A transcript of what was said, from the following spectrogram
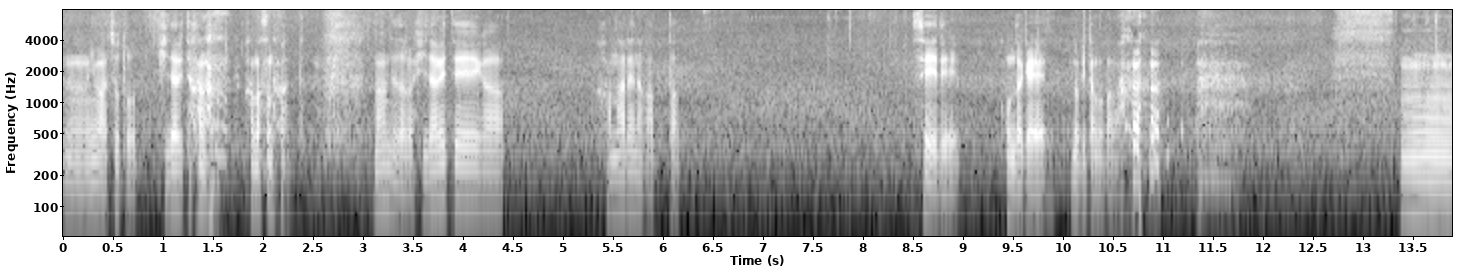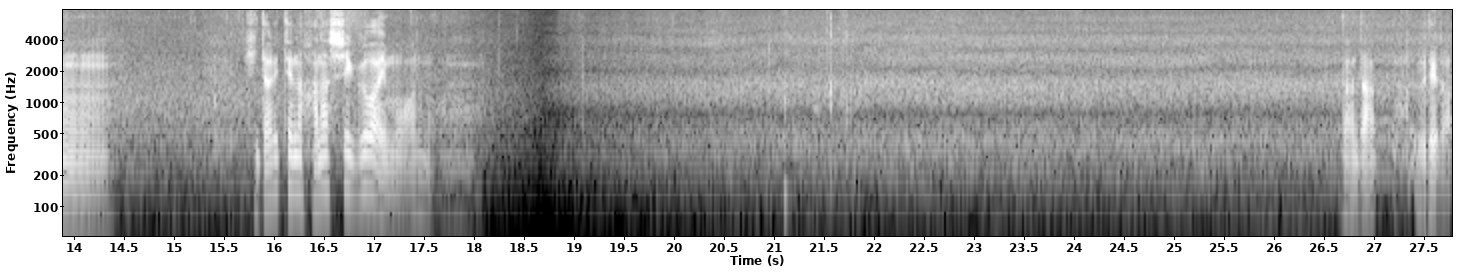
うん今ちょっと左手 離さなかった。なんでだろう。左手が離れなかった。せいでこんだけ伸びたのかな。う ん左手の離し具合もあるのかな？だんだん腕が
